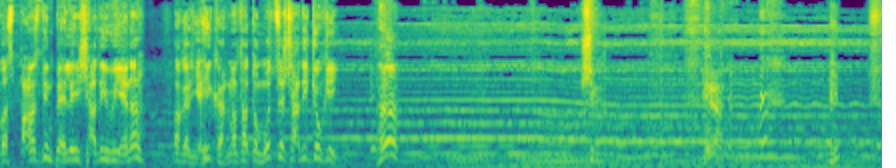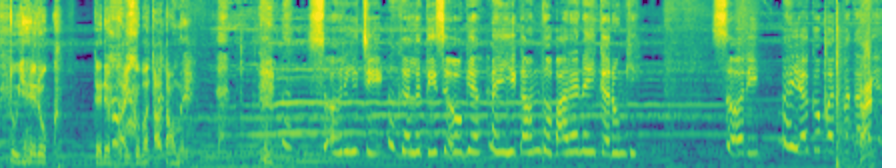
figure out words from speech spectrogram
बस पाँच दिन पहले ही शादी हुई है ना? अगर यही करना था तो मुझसे शादी क्यों की? हाँ? तू यही रुक। तेरे भाई को बताता हूँ मैं। सॉरी जी गलती से हो गया। मैं ये काम दोबारा नहीं करूँगी। सॉरी भैया को मत बताइए।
